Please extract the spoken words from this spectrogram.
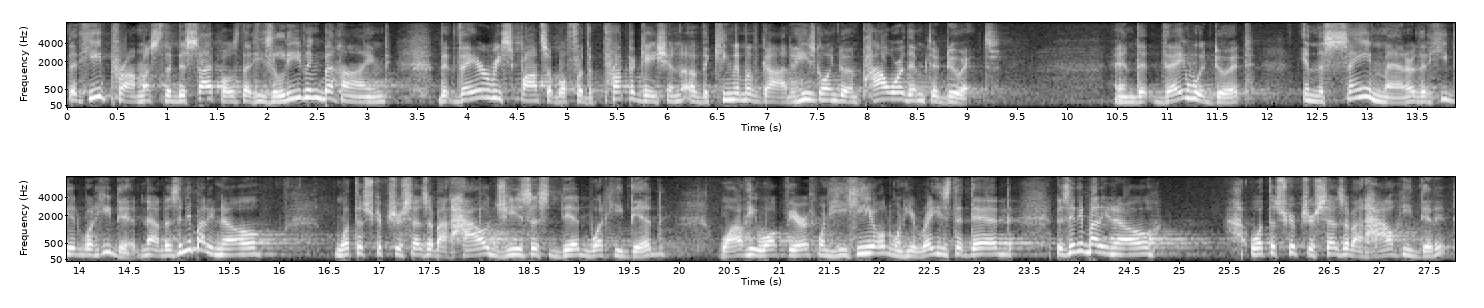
that he promised the disciples that he's leaving behind that they are responsible for the propagation of the kingdom of God and he's going to empower them to do it and that they would do it in the same manner that he did what he did now does anybody know what the scripture says about how Jesus did what he did while he walked the earth when he healed when he raised the dead does anybody know what the scripture says about how he did it?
